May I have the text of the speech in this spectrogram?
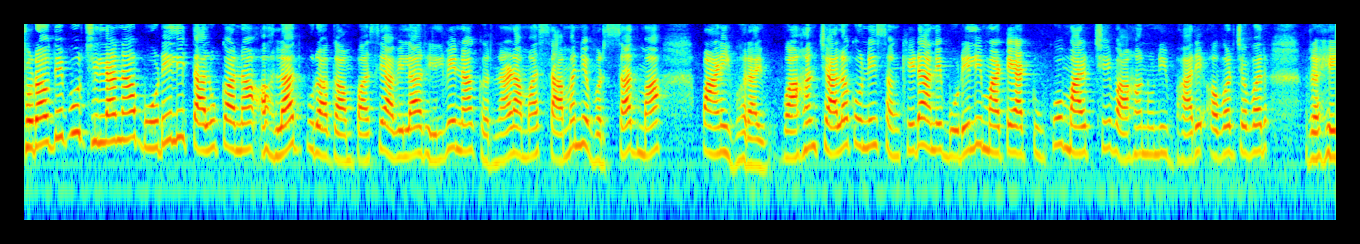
છોટાઉદેપુર જિલ્લાના બોડેલી તાલુકાના અહલાદપુરા ગામ પાસે આવેલા રેલવેના ગરનાળામાં સામાન્ય વરસાદમાં પાણી ભરાયું. વાહન ચાલકોને સંખેડા અને બોડેલી માટે આ ટૂંકો માર્ગ છે. વાહનોની ભારે અવરજવર રહે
